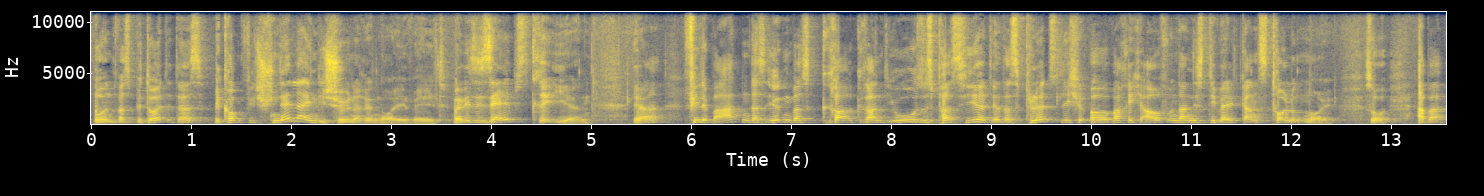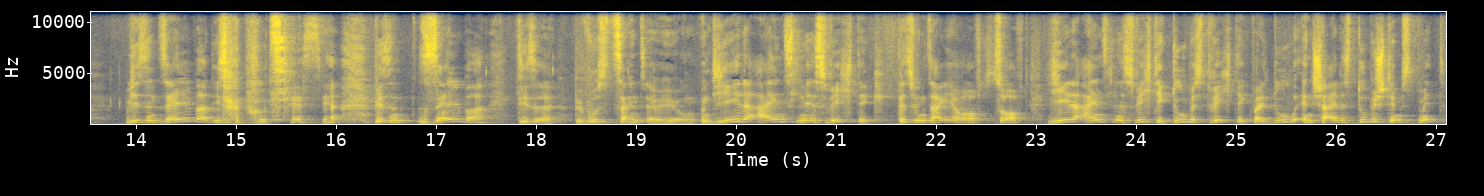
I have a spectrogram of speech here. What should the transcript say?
Und was bedeutet das? Wir kommen viel schneller in die schönere neue Welt, weil wir sie selbst kreieren. Ja? Viele warten, dass irgendwas Gra Grandioses passiert, ja, dass plötzlich äh, wache ich auf und dann ist die Welt ganz toll und neu. So, aber wir sind selber dieser Prozess, ja? wir sind selber diese Bewusstseinserhöhung. Und jeder Einzelne ist wichtig. Deswegen sage ich auch oft, so oft, jeder Einzelne ist wichtig. Du bist wichtig, weil du entscheidest, du bestimmst mit.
